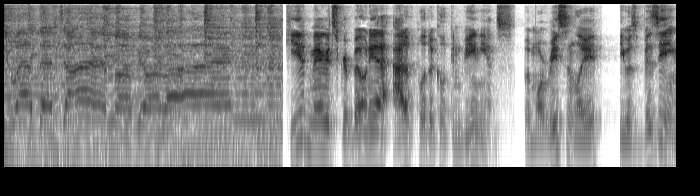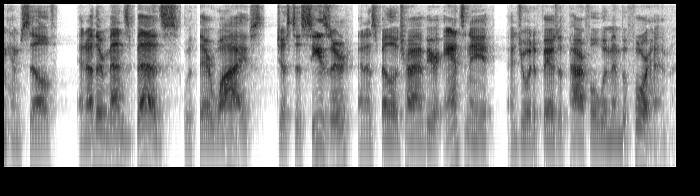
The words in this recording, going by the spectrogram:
you had the time of your life. He had married Scribonia out of political convenience, but more recently, he was busying himself in other men's beds with their wives, just as Caesar and his fellow triumvir Antony enjoyed affairs with powerful women before him.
